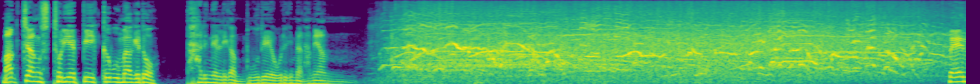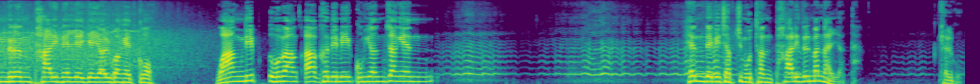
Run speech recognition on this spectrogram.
막장 스토리의 B급 음악에도 파리넬리가 무대에 오르기만 하면. 밴들은 파리넬리에게 열광했고 왕립 음악 아카데미 공연장엔 핸델이 잡지 못한 파리들만 날렸다. 결국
